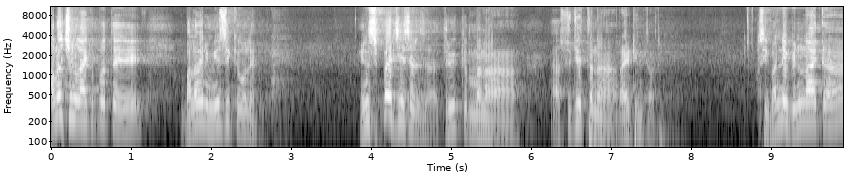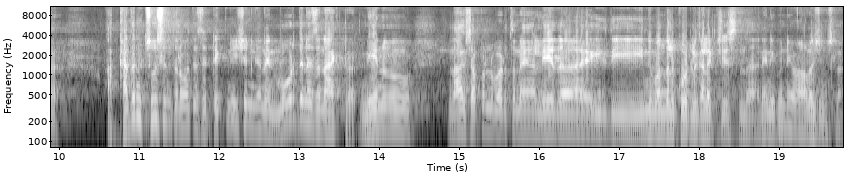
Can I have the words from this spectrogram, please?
ఆలోచన లేకపోతే బలమైన మ్యూజిక్ ఇవ్వలేదు. ఇన్స్పైర్ చేశాడు త్రివిక్ మన సుజిత్ తన రైటింగ్ తోటి. సో ఇవన్నీ విన్నాక ఆ కథను చూసిన తర్వాత ఎస్ ఎ టెక్నీషియన్గా నేను more than as an actor నేను నాకు చప్పట్లు పడుతున్నాయా లేదా ఇది ఇన్ని వందల కోట్లు కలెక్ట్ చేస్తుందా నేను ఇవన్నీ ఆలోచించలే.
